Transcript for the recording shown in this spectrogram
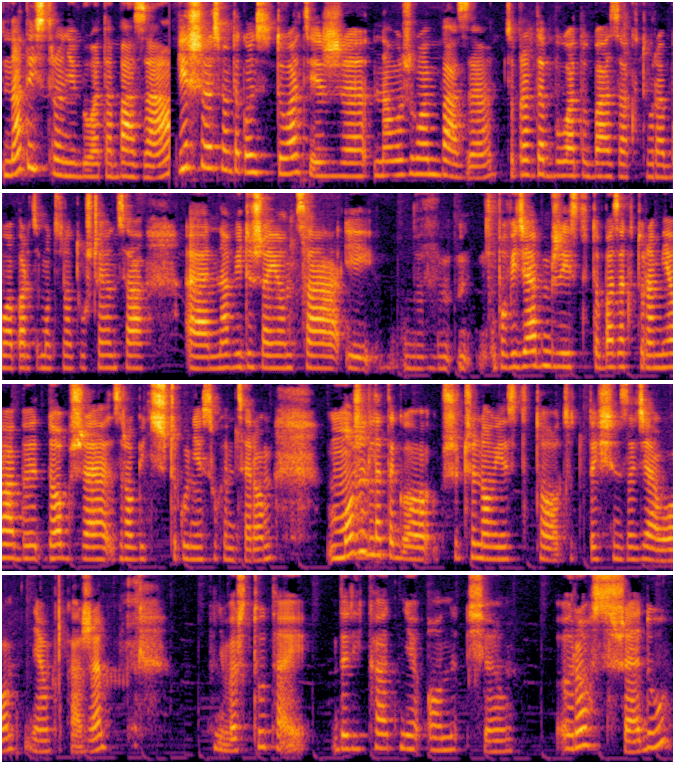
na tej stronie była ta baza. Pierwszy raz mam taką sytuację, że nałożyłam bazę. Co prawda była to baza, która była bardzo mocno natłuszczająca, e, nawilżająca i w, powiedziałabym, że jest to baza, która miałaby dobrze zrobić szczególnie suchym cerom. Może dlatego przyczyną jest to, co tutaj się zadziało. Ja Wam pokażę. Ponieważ tutaj delikatnie on się rozszedł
